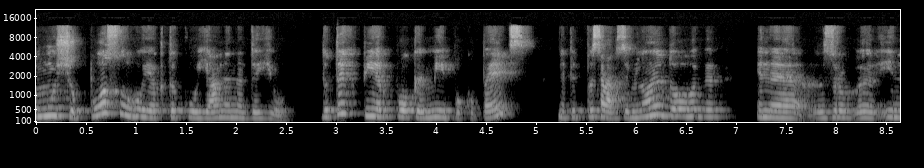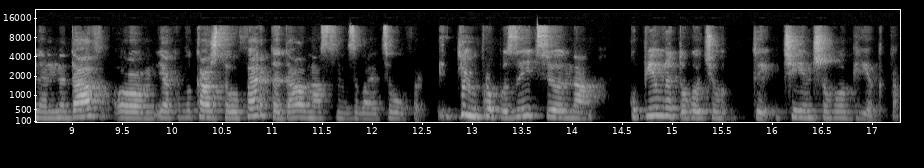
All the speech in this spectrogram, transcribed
тому що послугу як таку я не надаю. До тих пір, поки мій покупець не підписав зі мною договір і не, е, і не надав, як ви кажете, оферти, да, у нас це називається офер, пропозицію на купівлю того чи, чи іншого об'єкта.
